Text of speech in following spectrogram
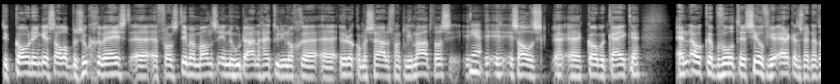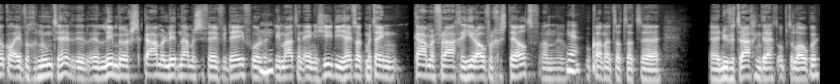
de koning is al op bezoek geweest. Frans Timmermans in de hoedanigheid toen hij nog eurocommissaris van Klimaat was, ja. is, is al eens komen kijken. En ook bijvoorbeeld Silvio Erkens werd net ook al even genoemd. Hè, een Limburgs Kamerlid namens de VVD voor mm-hmm. Klimaat en Energie. Die heeft ook meteen Kamervragen hierover gesteld. Van, ja. Hoe kan het dat dat nu vertraging dreigt op te lopen?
